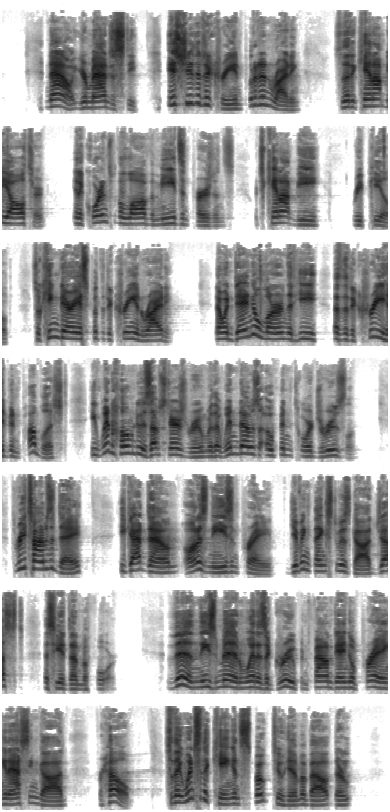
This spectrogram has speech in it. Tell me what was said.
Now, your majesty, issue the decree and put it in writing so that it cannot be altered in accordance with the law of the Medes and Persians, which cannot be repealed. So King Darius put the decree in writing. Now, when Daniel learned that, he, that the decree had been published, he went home to his upstairs room where the windows opened toward Jerusalem. Three times a day, he got down on his knees and prayed, giving thanks to his God, just as he had done before. Then these men went as a group and found Daniel praying and asking God for help. So they went to the king and spoke to him about their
